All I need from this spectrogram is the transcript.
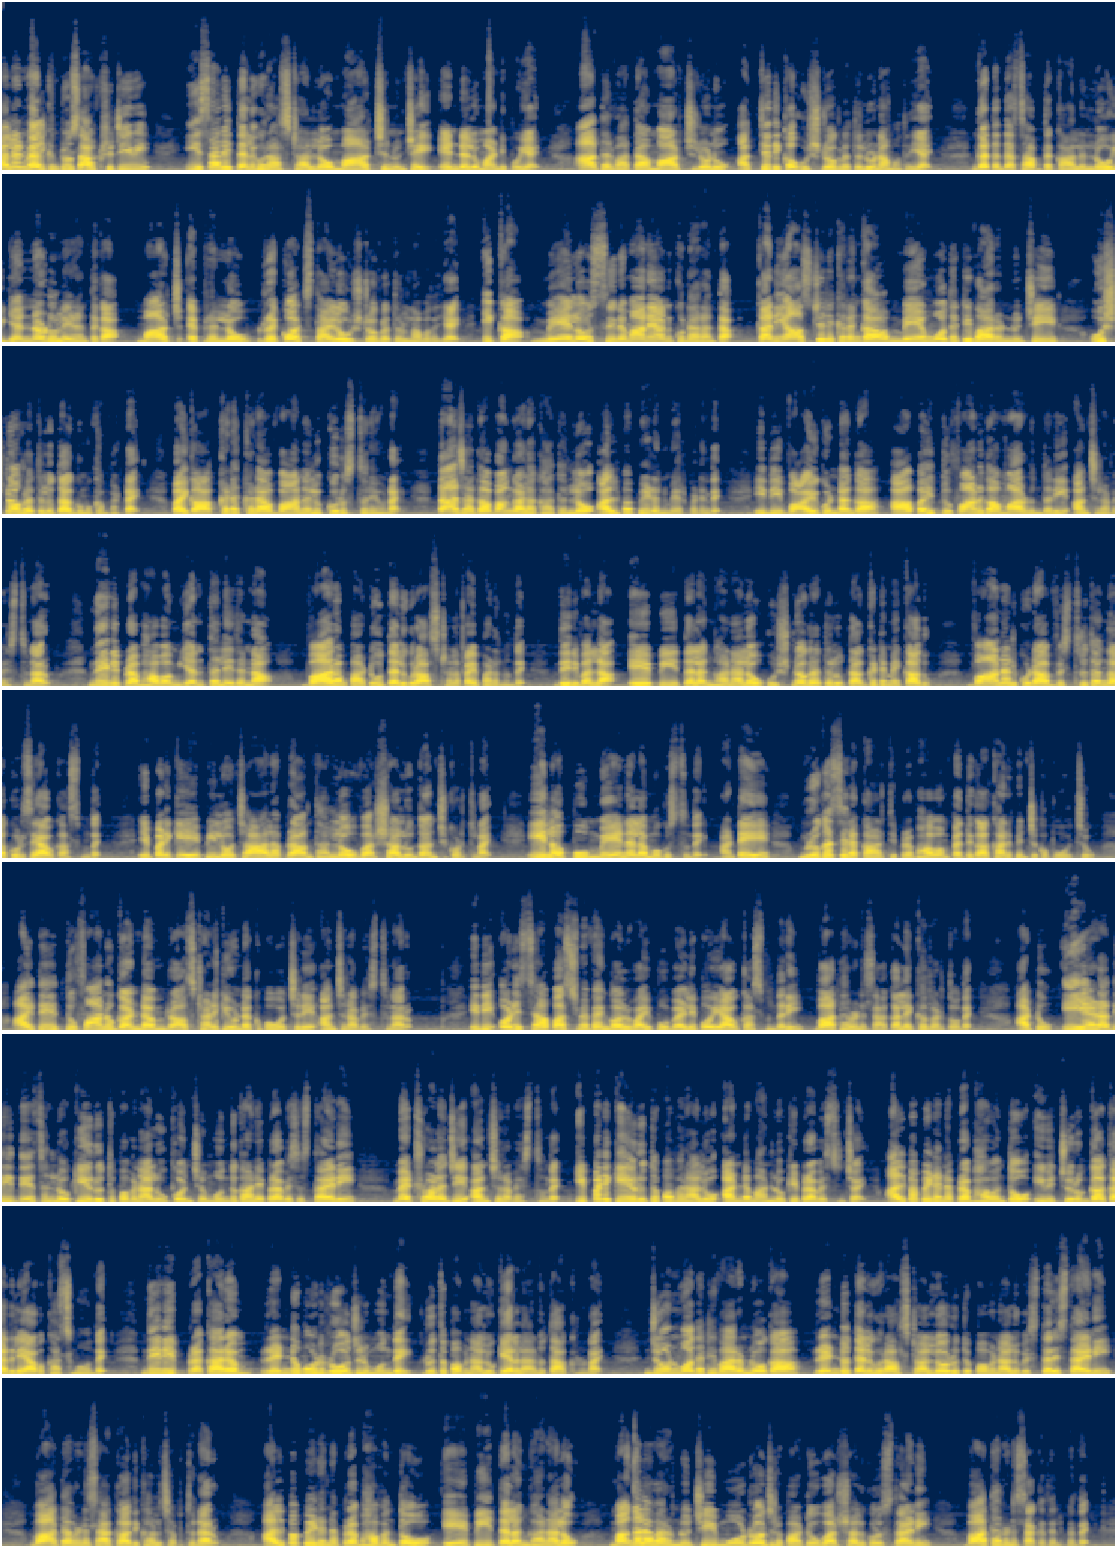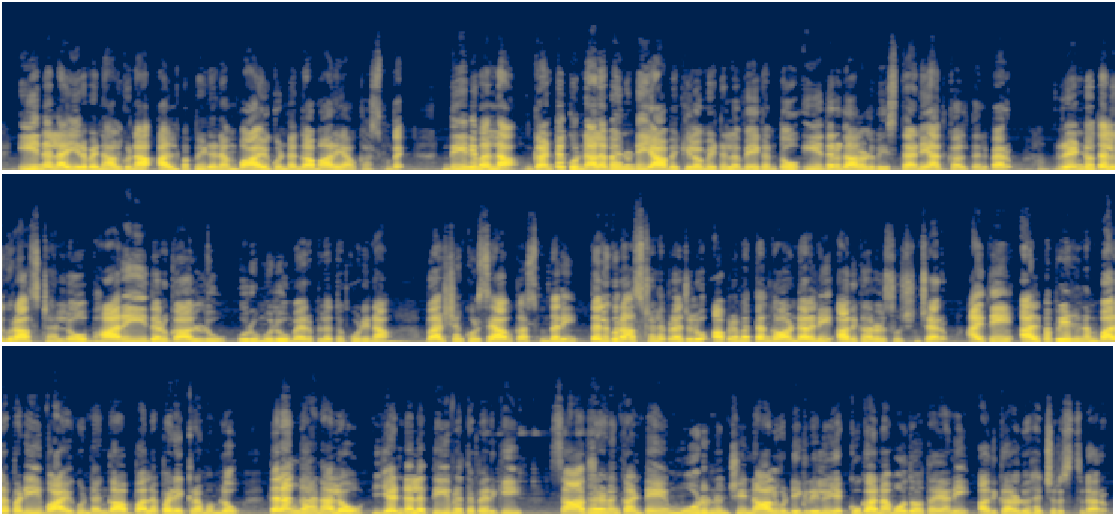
Hello and welcome to Sakshi TV. ఈసారి తెలుగు రాష్ట్రాల్లో మార్చి నుంచే ఎండలు మండిపోయాయి. ఆ తర్వాత మార్చిలోనూ అత్యధిక ఉష్ణోగ్రతలు నమోదయ్యాయి. గత దశాబ్ద కాలంలో ఎన్నడూ లేనంతగా మార్చ్ ఏప్రిల్లో రికార్డ్ స్థాయిలో ఉష్ణోగ్రతలు నమోదయ్యాయి. ఇక మేలో సినిమానే అనుకున్నారంతా కానీ ఆశ్చర్యకరంగా మే మొదటి వారం నుంచి ఉష్ణోగ్రతలు తగ్గుముఖం పట్టాయి. పైగా అక్కడక్కడ వానలు కురుస్తూనే ఉన్నాయి. తాజాగా బంగాళాఖాతంలో అల్పపీడనం ఏర్పడింది. ఇది వాయుగుండంగా ఆపై తుఫానుగా మారనుందని అంచనా వేస్తున్నారు. దీని ప్రభావం ఎంత లేదన్నా వారం పాటు తెలుగు రాష్ట్రాలపై పడనుంది. దీనివల్ల ఏపీ తెలంగాణలో ఉష్ణోగ్రతలు తగ్గటమే కాదు వానలు కూడా విస్తృతంగా కురిసే అవకాశం ఉంది. ఇప్పటికే ఏపీలో చాలా ప్రాంతాల్లో వర్షాలు దంచి కొడుతున్నాయి. ఈలోపు మే నెల ముగుస్తుంది. అంటే మృగశిర కార్తి ప్రభావం పెద్దగా కనిపించకపోవచ్చు. అయితే తుఫాను గండం రాష్ట్రానికి ఉండకపోవచ్చని అంచనా వేస్తున్నారు. ఇది ఒడిశా పశ్చిమ బెంగాల్ వైపు వెళ్ళిపోయే అవకాశం ఉందని వాతావరణ శాఖ లెక్కగడుతోంది. అటు ఈ ఏడాది దేశంలోకి రుతుపవనాలు కొంచెం ముందుగానే ప్రవేశిస్తాయని మెట్రాలజీ అంచనా వేస్తుంది. ఇప్పటికే రుతుపవనాలు అండమాన్లోకి ప్రవేశించాయి. అల్పపీడన ప్రభావంతో ఇవి చురుగ్గా కదిలే అవకాశం ఉంది. దీని ప్రకారం రెండు మూడు రోజుల ముందే రుతుపవనాలు కేరళను తాకనున్నాయి. జూన్ మొదటి వారంలోగా రెండు తెలుగు రాష్ట్రాల్లో రుతుపవనాలు విస్తరిస్తాయని వాతావరణ శాఖ అధికారులు చెబుతున్నారు. అల్పపీడన ప్రభావంతో ఏపీ తెలంగాణలో మంగళవారం నుంచి మూడు రోజుల పాటు వర్షాలు కురుస్తాయని వాతావరణ శాఖ తెలిపింది. ఈ నెల ఇరవై నాలుగున అల్పపీడనం వాయుగుండంగా మారే అవకాశం ఉంది. దీనివల్ల గంటకు నలభై నుండి యాభై కిలోమీటర్ల వేగంతో ఈదరుగాలులు వీస్తాయని అధికారులు తెలిపారు. రెండు తెలుగు రాష్ట్రాల్లో భారీ ఈదరుగాలులు ఉరుములు మెరుపులతో కూడిన వర్షం కురిసే అవకాశం ఉందని తెలుగు రాష్ట్రాల ప్రజలు అప్రమత్తంగా ఉండాలని అధికారులు సూచించారు. అయితే అల్పపీడనం బలపడి వాయుగుండంగా బలపడే క్రమంలో తెలంగాణలో ఎండల తీవ్రత పెరిగి సాధారణం కంటే మూడు నుంచి నాలుగు డిగ్రీలు ఎక్కువగా నమోదవుతాయని అధికారులు హెచ్చరిస్తున్నారు.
